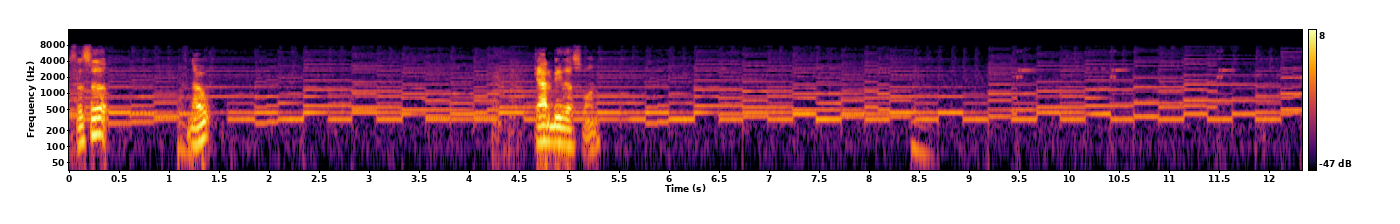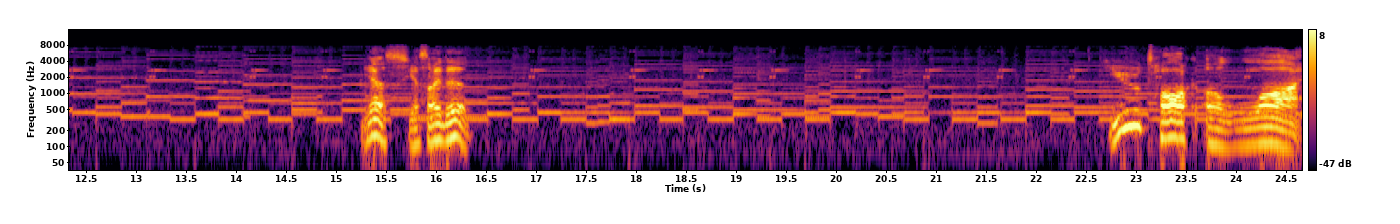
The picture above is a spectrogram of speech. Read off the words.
Is this it? Nope. Gotta be this one. Yes, yes I did. You talk a lot.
